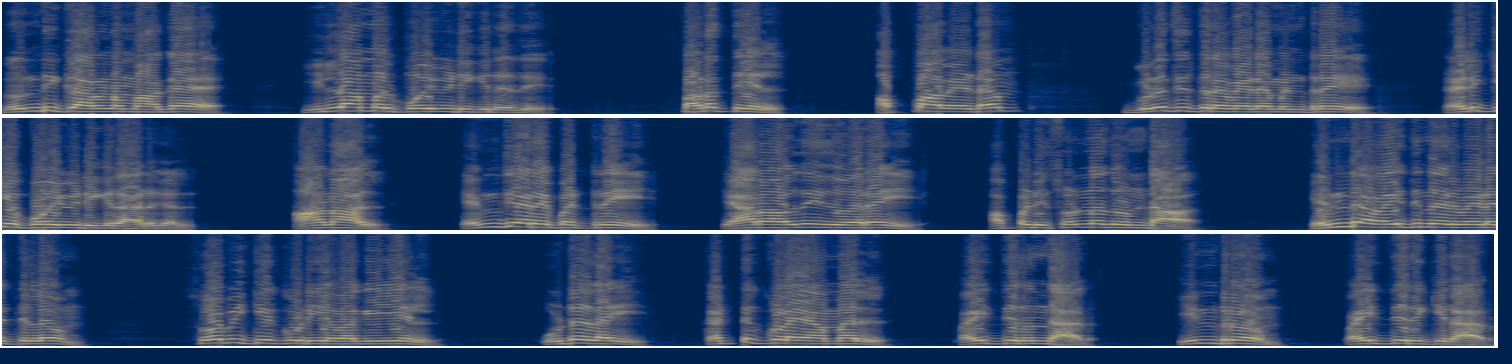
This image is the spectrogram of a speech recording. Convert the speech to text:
நொந்தி காரணமாக இல்லாமல் போய்விடுகிறது. படத்தில் அப்பா வேடம் குணச்சித்திர வேடம் என்று நடிக்க போய்விடுகிறார்கள். ஆனால் எம்ஜிஆரை பற்றி யாராவது இதுவரை அப்படி சொன்னதுண்டா? எந்த வயதினர் வேடத்திலும் சோபிக்கக்கூடிய வகையில் உடலை கட்டுக்குலையாமல் வைத்திருந்தார். இன்றும் வைத்திருக்கிறார்.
